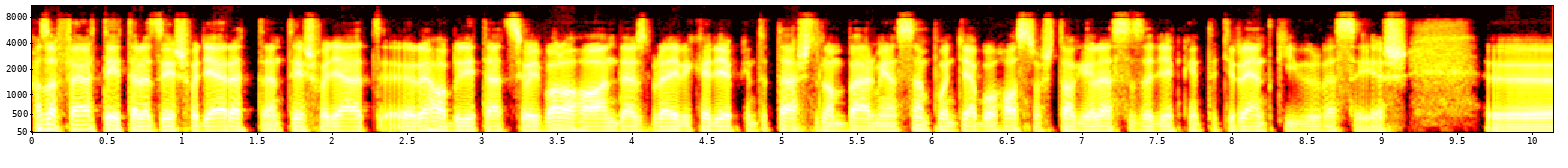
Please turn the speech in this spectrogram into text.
az a feltételezés, vagy elrettentés, vagy átrehabilitáció, hogy valaha Anders Breivik egyébként a társadalom bármilyen szempontjából hasznos tagja lesz, az egyébként egy rendkívül veszélyes ö,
